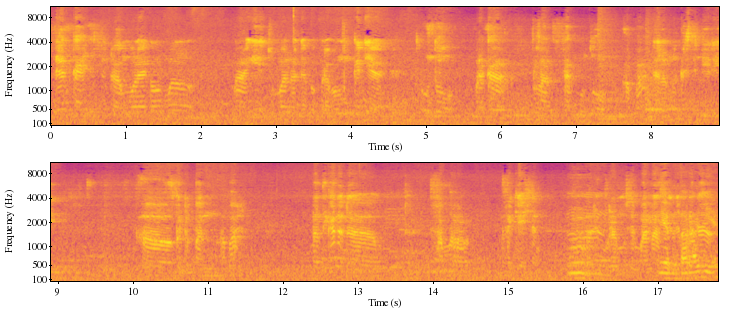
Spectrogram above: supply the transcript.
dan kayaknya sudah mulai normal lagi cuman ada beberapa mungkin ya untuk mereka pelan step untuk apa dalam negeri sendiri eh, ke depan apa nanti kan ada summer vacation Hmm. liburan musim panas Jadi bentar mereka- lagi ya.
